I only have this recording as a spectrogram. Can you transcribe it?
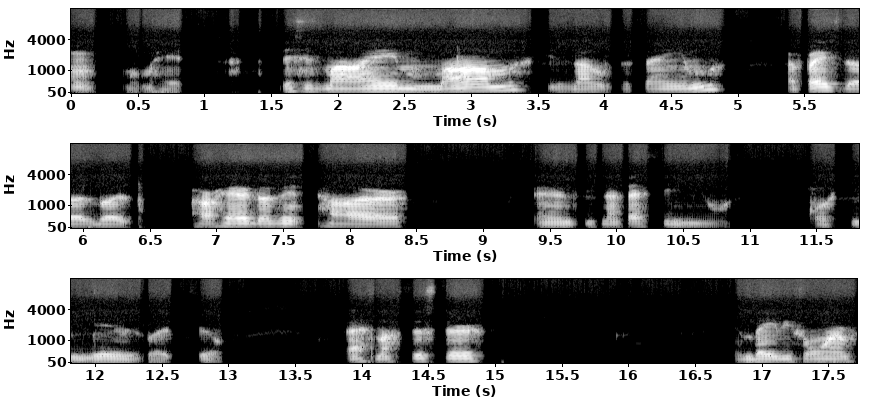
Mm, my head. This is my mom. She's not the same. Her face does, but her hair doesn't. Her and she's not that skinny anymore. Well, she is, but still. That's my sister in baby form.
